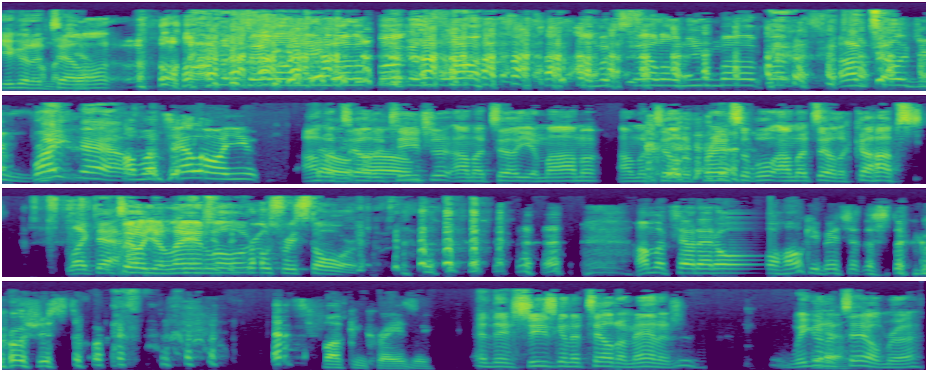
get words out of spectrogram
You're gonna I'ma tell, tell- on. I'm gonna tell on you, motherfuckers, boy. I'm gonna tell on you, motherfuckers. I'm telling you right now. I'm gonna tell on you. I'm No, gonna tell the um, teacher. I'm gonna tell your mama. I'm gonna tell the principal. I'm gonna tell the cops. like that. Tell your landlord. the grocery store. I'm gonna tell that old honky bitch at the st- grocery store. That's fucking crazy. And then she's gonna tell the manager. We gonna Yeah. tell, bruh.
